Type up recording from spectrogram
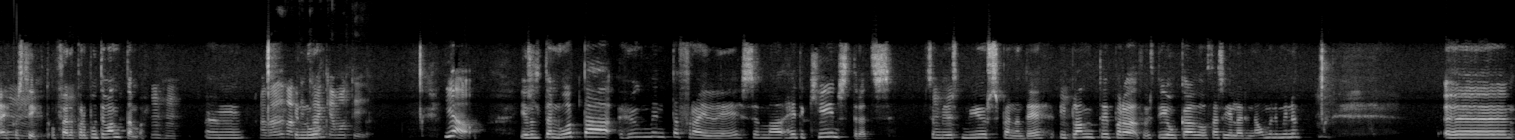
eitthvað Mm. slíkt og ferð bara að búti vandamál Mm um, Að vöðvarnir nú- takja á móti því. Já, ég er svolítið að nota hugmyndafræði sem að heiti kynstretts sem Mhm. ég veist mjög spennandi í bland við bara, þú veist, jókað og það sem ég læri náminu mínu um,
